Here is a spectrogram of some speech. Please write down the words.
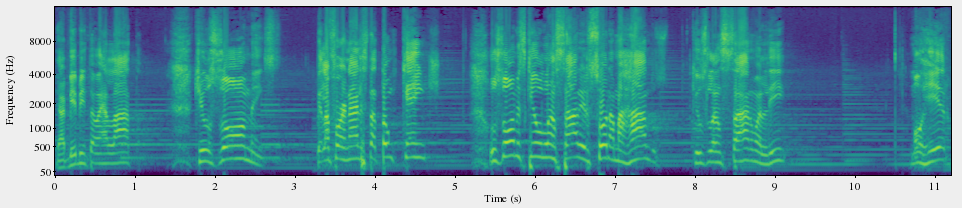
E a Bíblia então relata que os homens, pela fornalha está tão quente, os homens que o lançaram, eles foram amarrados, que os lançaram ali, morreram.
